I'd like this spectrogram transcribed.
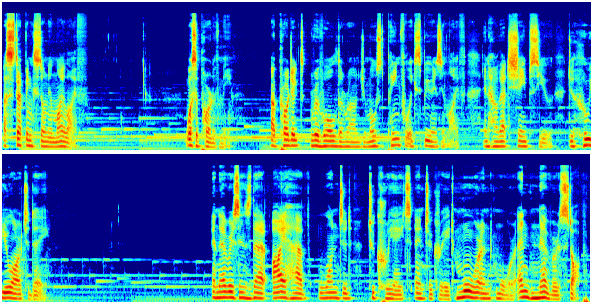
a stepping stone in my life, was a part of me. A project revolved around your most painful experience in life and how that shapes you to who you are today. And ever since that, I have wanted to create and to create more and more and never stop.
